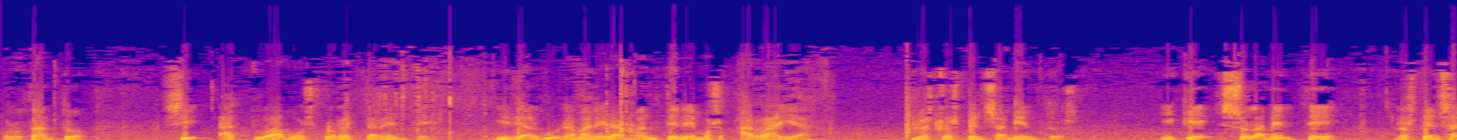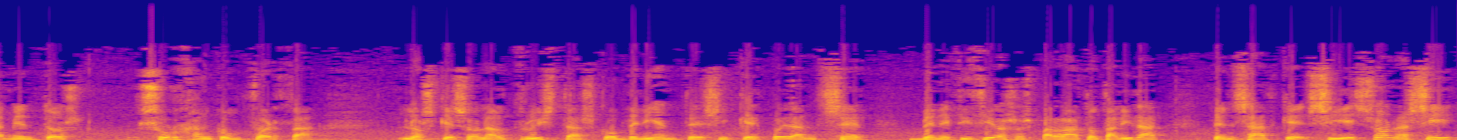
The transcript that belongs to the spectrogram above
Por lo tanto, si actuamos correctamente y de alguna manera mantenemos a raya nuestros pensamientos y que solamente los pensamientos surjan con fuerza los que son altruistas, convenientes y que puedan ser beneficiosos para la totalidad, pensad que si son así,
